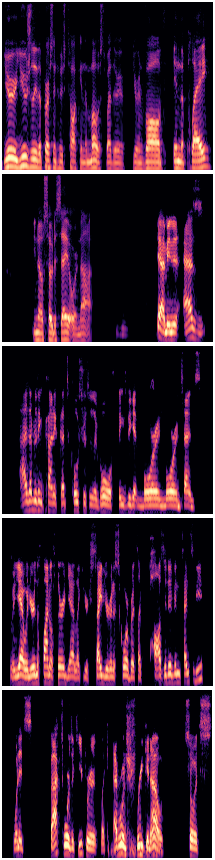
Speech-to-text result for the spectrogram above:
you're usually the person who's talking the most whether you're involved in the play you know so to say or not Yeah, I mean, as as everything kind of gets closer to the goal, things begin more and more intense. I mean, yeah, when you're in the final third, yeah, like you're excited you're gonna score, but it's like positive intensity. When it's back towards the keeper, like everyone's freaking out. So it's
